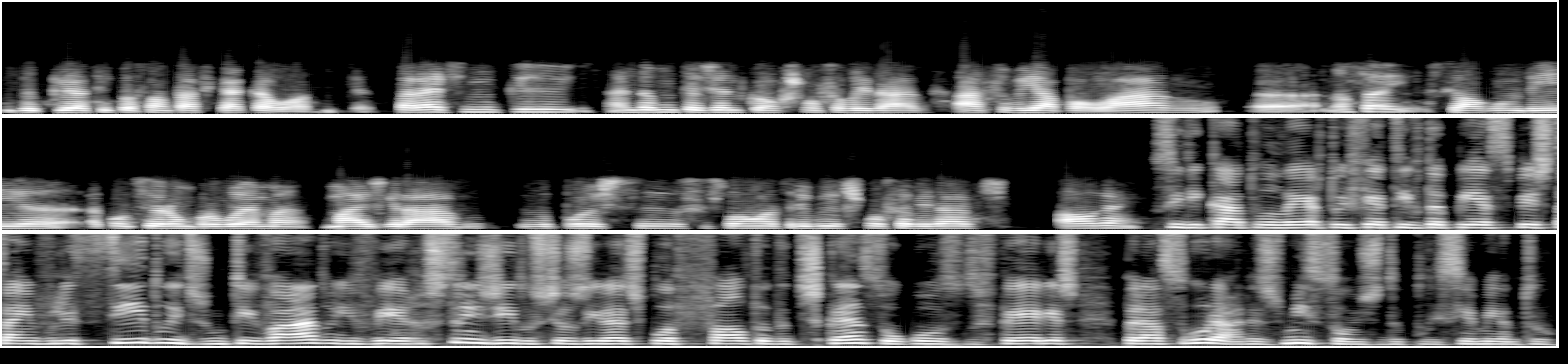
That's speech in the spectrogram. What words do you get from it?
de que a situação está a ficar caótica. Parece-me que anda muita gente com responsabilidade a assobiar para o lado. Uh, não sei se algum dia acontecer um problema mais grave, depois se, se vão atribuir responsabilidades alguém. O sindicato alerta o efetivo da PSP está envelhecido e desmotivado e vê restringido os seus direitos pela falta de descanso ou gozo de férias para assegurar as missões de policiamento.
